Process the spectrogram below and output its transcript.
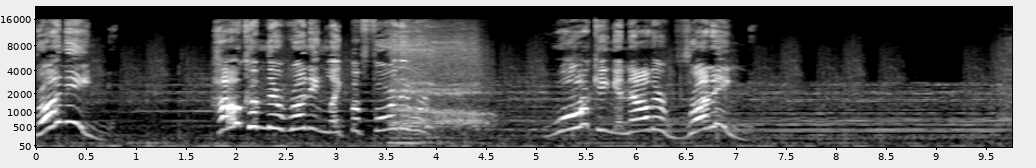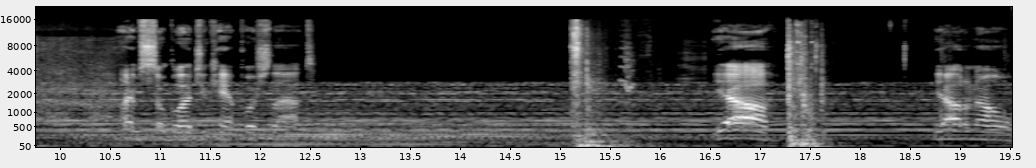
running? How come they're running like before they were walking and now they're running? I'm so glad you can't push that. Yeah. Yeah, I don't know.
